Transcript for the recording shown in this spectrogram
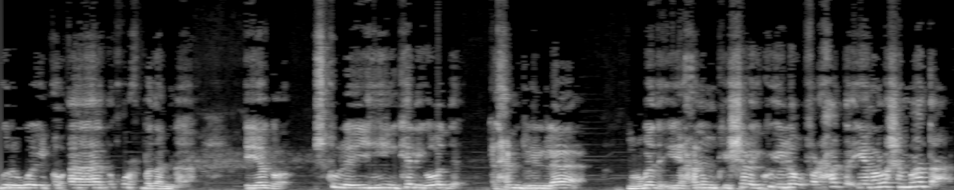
guri weyn oo aad u qurux badan iyagoo isku leeyihiin keligood. Alxamdulilah murugada iyo xanuunkii shalay ku ilow farxadda iyo nolosha maanta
